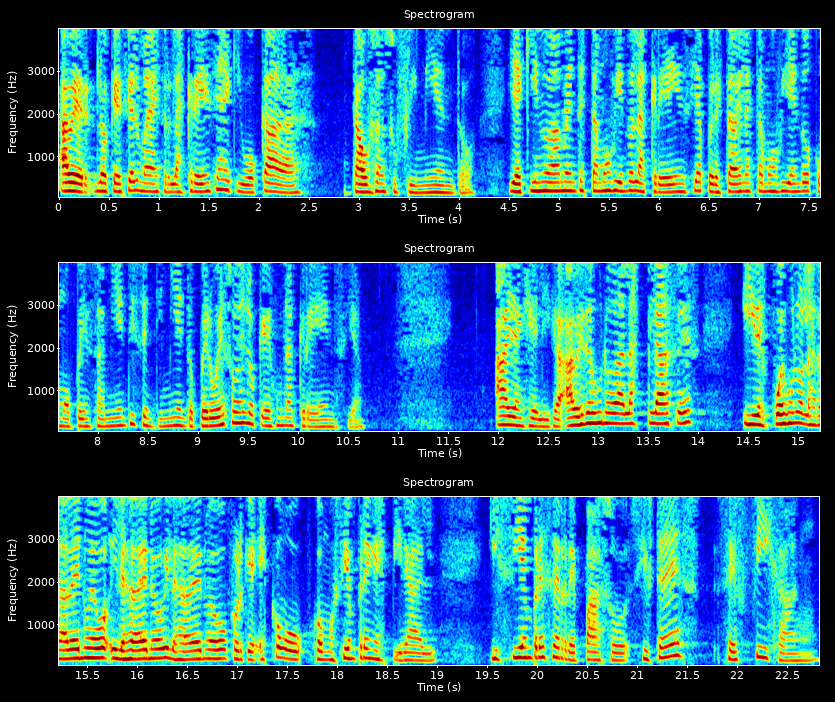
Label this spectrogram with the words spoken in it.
a ver, lo que decía el maestro, las creencias equivocadas causan sufrimiento. Y aquí nuevamente estamos viendo la creencia, pero esta vez la estamos viendo como pensamiento y sentimiento. Pero eso es lo que es una creencia. Ay, Angélica, a veces uno da las clases y después uno las da de nuevo y les da de nuevo y les da de nuevo porque es como, como siempre en espiral. Y siempre ese repaso. Si ustedes se fijan,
